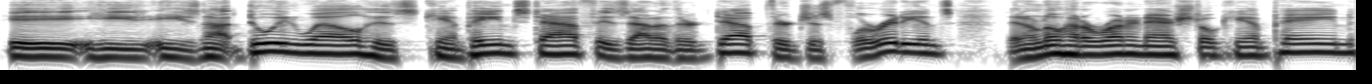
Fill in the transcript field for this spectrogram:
he, he he's not doing well, his campaign staff is out of their depth, they're just Floridians, they don't know how to run a national campaign,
